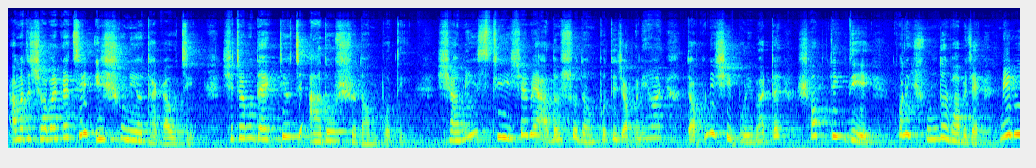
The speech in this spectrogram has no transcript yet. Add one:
আমাদের সবার কাছে ঈর্ষণীয় থাকা উচিত। সেটার মধ্যে একটি হচ্ছে আদর্শ দম্পতি। স্বামী স্ত্রী হিসেবে আদর্শ দম্পতি যখনই হয়, তখনই সেই পরিবারটা সব দিক দিয়ে অনেক সুন্দরভাবে যায়। মেবি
